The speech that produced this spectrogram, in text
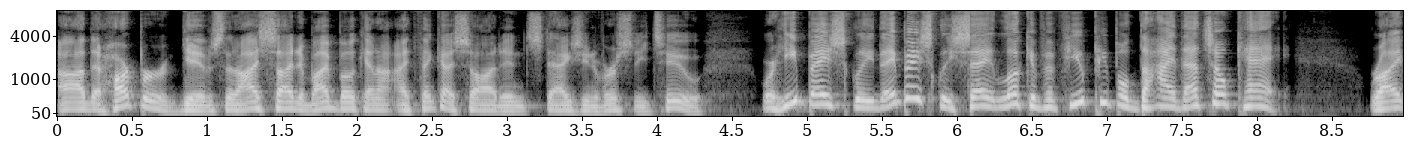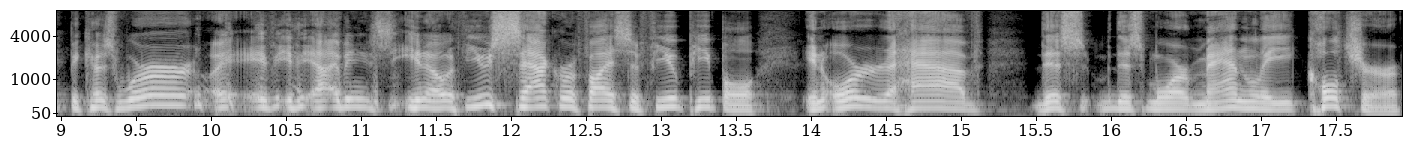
uh, that Harper gives that I cited in my book, and I think I saw it in Stagg's University too, where he basically they basically say, look, if a few people die, that's okay, right? Because we're if, if I mean you know if you sacrifice a few people in order to have this this more manly culture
